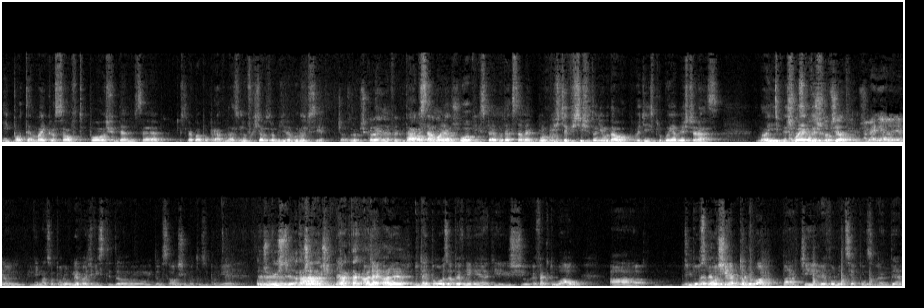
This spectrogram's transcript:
I potem Microsoft po siódemce, która była poprawna, znów chciał zrobić rewolucję. Chciał zrobić kolejny efekt Tak wow. samo jak było w XPEC-u, tak samo jak było w Mhm. Wiście. W Wiście się to nie udało, powiedzieli spróbujemy jeszcze raz. No i wyszło Ale jak się wyszło. to wzięło? Ale nie, ale nie, no, nie ma co porównywać Visty do Windowsa 8, bo to zupełnie Oczywiście, E, ale tak, czegoś innego. tak, tak, Tutaj ale, było- ale Tutaj było zapewnienie jakiegoś efektu wow, a Windows ta rewo- 8 to była bardziej rewolucja pod względem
